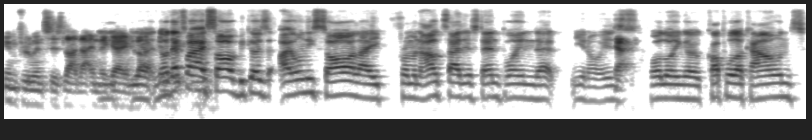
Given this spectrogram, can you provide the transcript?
influences like that in the game yeah like, no that's why i saw because i only saw like from an outsider standpoint that you know is yeah. following a couple accounts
